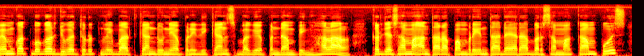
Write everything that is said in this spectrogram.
Pemkot Bogor juga turut melibatkan dunia pendidikan sebagai pendamping halal. Kerjasama antara pemerintah daerah bersama kampus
